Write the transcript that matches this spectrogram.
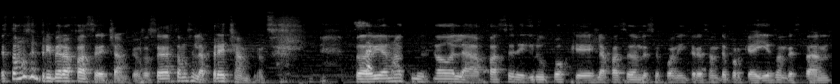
estamos en primera fase de Champions, o sea, estamos en la pre-Champions. Todavía no ha comenzado la fase de grupos, que es la fase donde se pone interesante porque ahí es donde están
